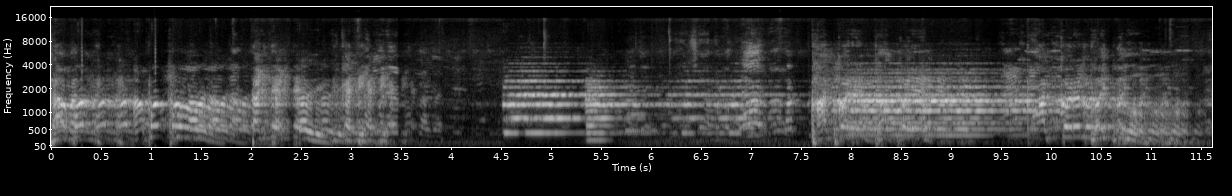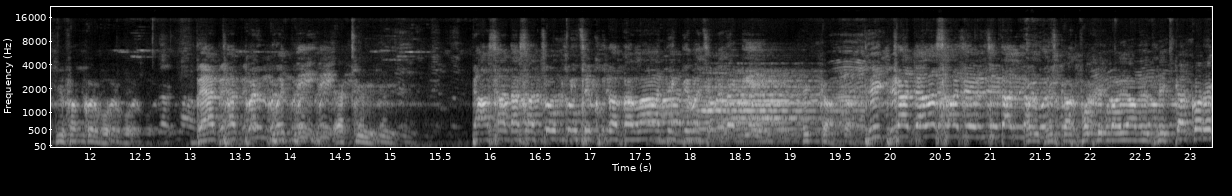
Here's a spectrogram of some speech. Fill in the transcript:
যা মানে আফত তো হবে না। তাড়িতে তাড়ি। ভিক্ষা দিতে। ভাগ করেন ভাগ করেন ভাগ করেন ভৈতু কি ফাঁক করব? ব্যাগ ভাগ করেন ভৈতি একই। দাসা দাসা চোখ দিচ্ছে খুদা তালা দেখতে পাচ্ছেন নাকি? ভিক্ষা। ভিক্ষা যারা সাজে তার আমি ফকির নয় আমি ভিক্ষা করে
